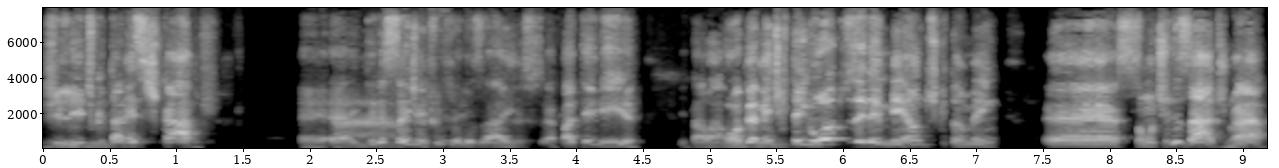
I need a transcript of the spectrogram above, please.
de lítio uhum. que está nesses carros. É, é ah, interessante a gente visualizar isso. É bateria. e tá lá. Uhum. Obviamente que tem outros elementos que também é, são utilizados, não é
